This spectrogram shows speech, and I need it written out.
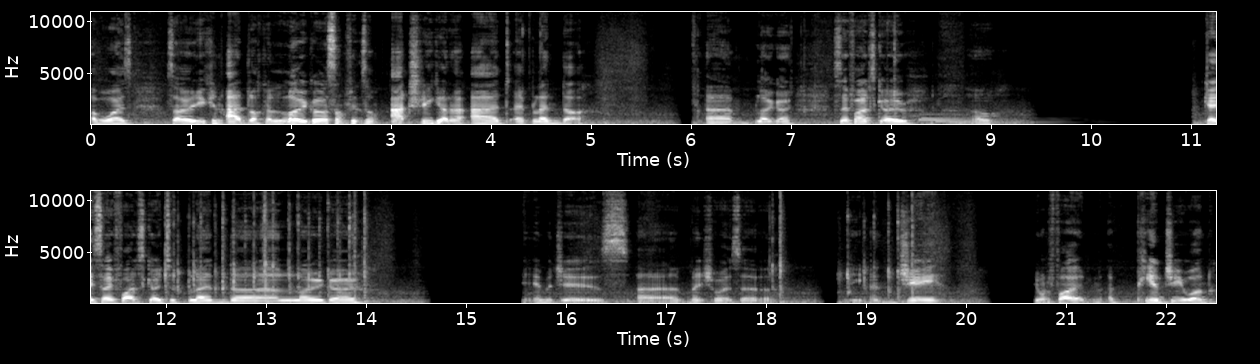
otherwise. So you can add like a logo or something. So I'm actually going to add a Blender um, logo. So if I just go, oh, okay. So if I just go to Blender logo, images, uh, make sure it's a PNG. You want to find a PNG one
